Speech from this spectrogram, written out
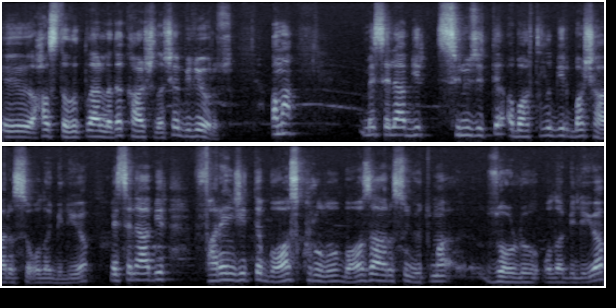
e, hastalıklarla da karşılaşabiliyoruz. Ama mesela bir sinüzitte abartılı bir baş ağrısı olabiliyor. Mesela bir farenjitte boğaz kuruluğu, boğaz ağrısı, yutma zorluğu olabiliyor.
